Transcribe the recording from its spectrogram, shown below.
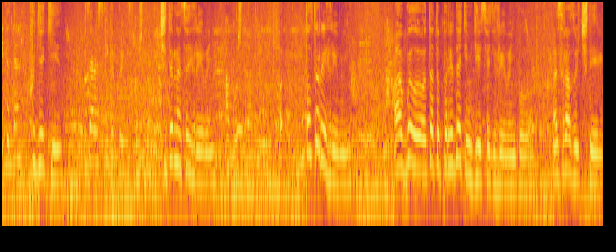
їдете? Худяки І зараз скільки проїзд коштує? 14 гривень, А коштувати? полтори гривні. А було от это перед этим 10 гривень було, а сразу 4.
